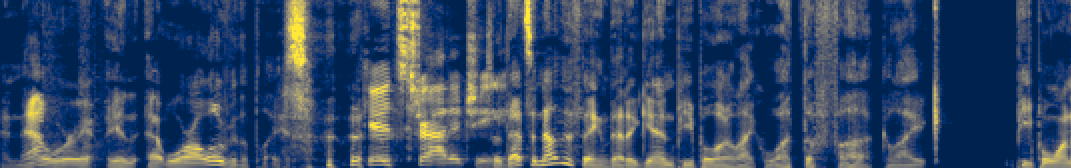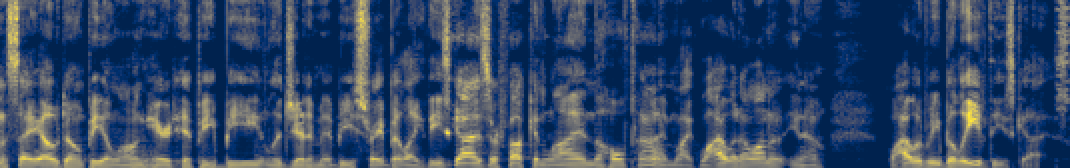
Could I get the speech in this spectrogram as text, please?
And now we're in, at war all over the place. Good strategy. So that's another thing that again people are like, what the fuck? Like people want to say, oh, don't be a long haired hippie, be legitimate, be straight, but like these guys are fucking lying the whole time. Like, why would I want to, you know, why would we believe these guys?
